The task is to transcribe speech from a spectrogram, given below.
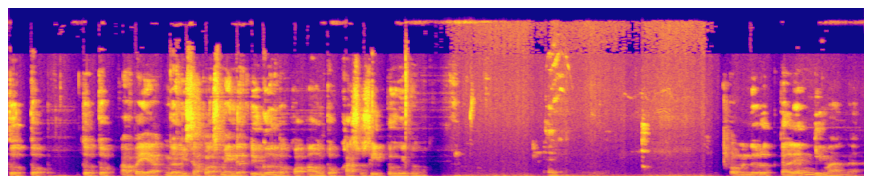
tutup tutup apa ya nggak bisa close minded juga untuk untuk kasus itu gitu loh kalau menurut kalian gimana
